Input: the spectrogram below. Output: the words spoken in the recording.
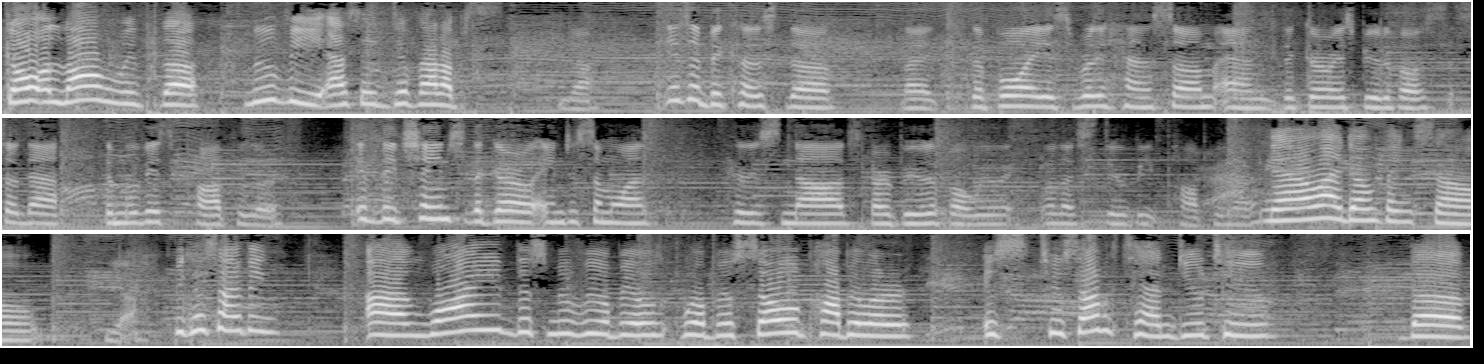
go along with the movie as it develops. Yeah. Is it because the like the boy is really handsome and the girl is beautiful, so that the movie is popular? If they change the girl into someone who's not very beautiful, will it, will it still be popular? No, I don't think so. Yeah. because I think um, why this movie will be will be so popular is to some extent due to the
